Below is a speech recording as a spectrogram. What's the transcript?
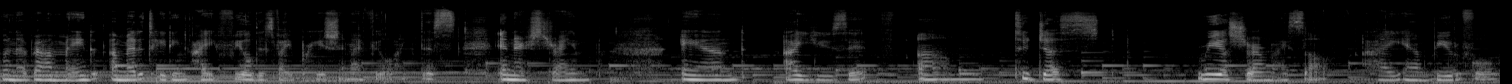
whenever I'm made I'm meditating, I feel this vibration. I feel like this inner strength, and I use it um, to just reassure myself I am beautiful.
